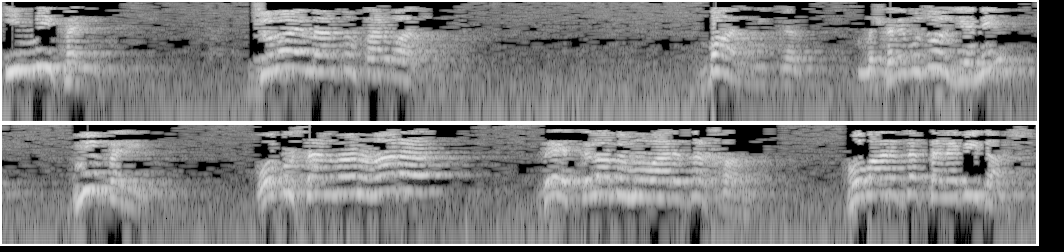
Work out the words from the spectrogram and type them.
این میپرید. جلوی مردم پرواز بال می‌کرد. مسئله بزرگ یعنی میپرید و مسلمان ها را به اطلاع به مبارزه خواند مبارزه طلبی داشت.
